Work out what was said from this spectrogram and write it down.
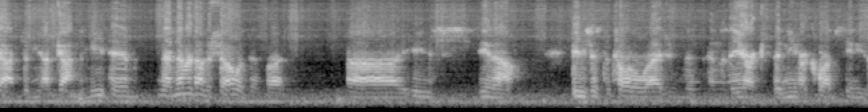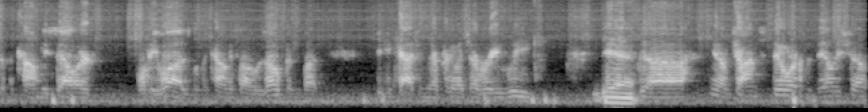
got to I've gotten to meet him. I've never done a show with him, but uh, he's you know he's just a total legend in, in the New York the New York club scene. He's at the Comedy Cellar. Well, he was when the Comedy Cellar was open, but you can catch him there pretty much every week. Yeah. And, uh, you know, Jon Stewart on The Daily Show,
